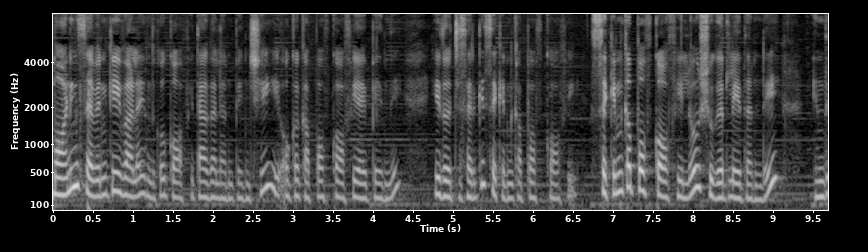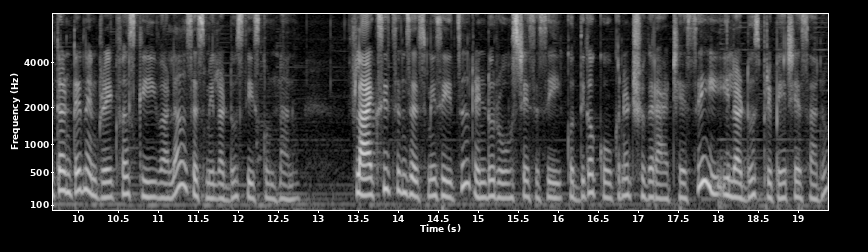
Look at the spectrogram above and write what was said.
మార్నింగ్ సెవెన్కి ఇవాళ ఎందుకో కాఫీ తాగాలనిపించి ఒక కప్ ఆఫ్ కాఫీ అయిపోయింది. ఇది వచ్చేసరికి second cup of coffee. Second cup of కాఫీలో షుగర్ లేదండి. ఎందుకంటే నేను బ్రేక్ఫాస్ట్కి ఇవాళ సెస్మీ లడ్డూస్ తీసుకుంటున్నాను. Flax seeds and sesame seeds రెండు రోస్ట్ చేసేసి కొద్దిగా కోకోనట్ షుగర్ యాడ్ చేసి ఈ లడ్డూస్ ప్రిపేర్ చేశాను.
